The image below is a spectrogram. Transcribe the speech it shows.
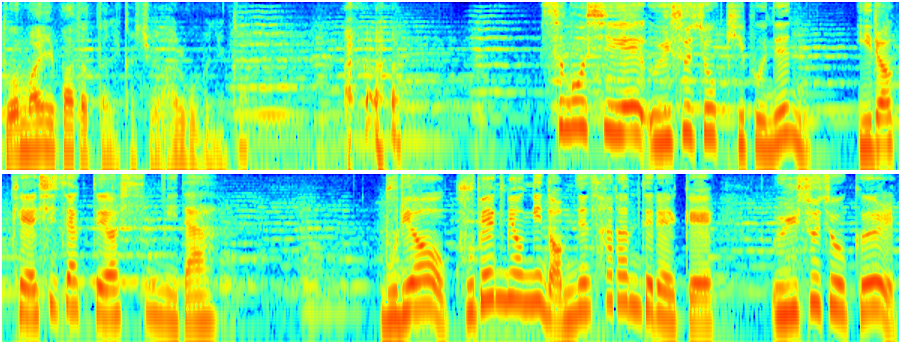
더 많이 받았다니까 제가 알고 보니까 승호 씨의 의수족 기부는 이렇게 시작되었습니다. 무려 900명이 넘는 사람들에게 의수족을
